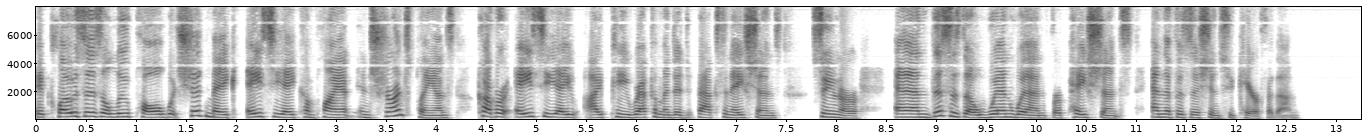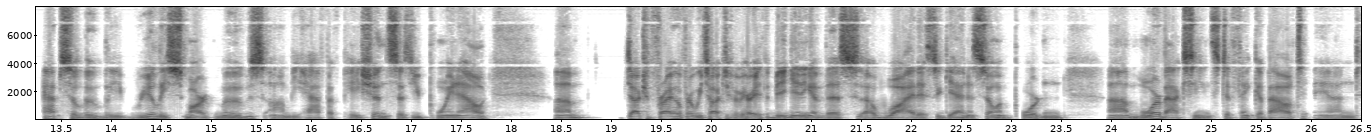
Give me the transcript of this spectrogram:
It closes a loophole which should make ACA compliant insurance plans cover ACA IP recommended vaccinations sooner. And this is a win win for patients and the physicians who care for them. Absolutely. Really smart moves on behalf of patients, as you point out. Um, Dr. Fryhofer, we talked to very at the beginning of this uh, why this again is so important. Uh, more vaccines to think about, and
